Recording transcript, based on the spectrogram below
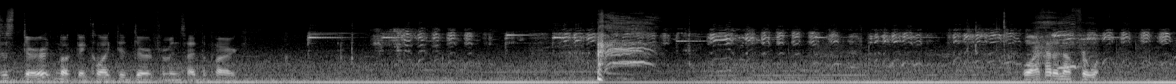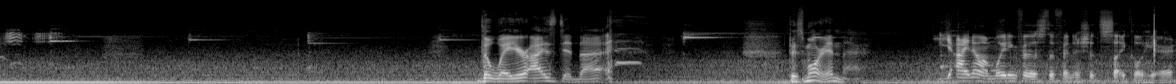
this dirt? Look, they collected dirt from inside the park. well, I've had enough for one. The way your eyes did that. There's more in there. Yeah, I know. I'm waiting for this to finish its cycle here.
